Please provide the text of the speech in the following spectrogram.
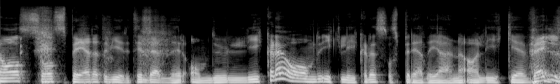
Og så spre dette videre til venner om du liker det, og om du ikke liker det, så spre det gjerne allikevel.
